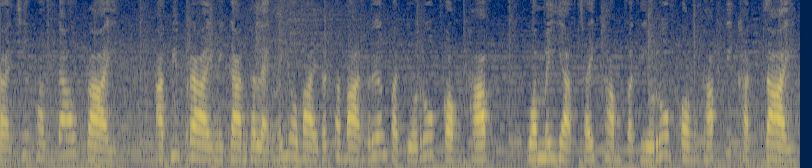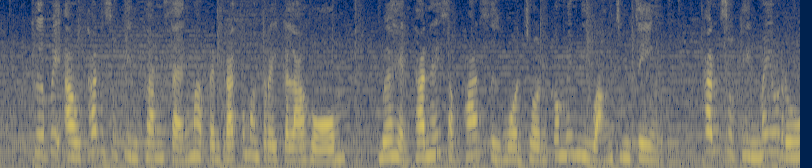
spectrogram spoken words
รายชื่อพักเก้าไกล อภิปรายในการแถลงนโยบายรัฐบาลเรื่องปฏิรูปกองทัพ ว่าไม่อยากใช้คำปฏิรูปกองทัพที่ขัดใจ คือไปเอาท่านสุทินคลังแสงมาเป็นรัฐมนตรีกลาโหม เมื่อเห็นท่านให้สัมภาษณ์สื่อมวลชนก็ไม่มีหวังจริง ๆ ท่านสุทินไม่รู้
